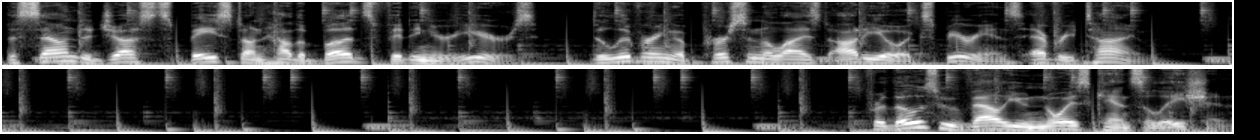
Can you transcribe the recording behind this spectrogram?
the sound adjusts based on how the buds fit in your ears, delivering a personalized audio experience every time. For those who value noise cancellation,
